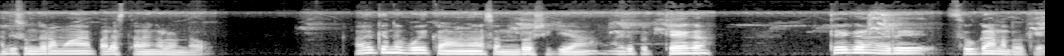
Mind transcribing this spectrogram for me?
അതിസുന്ദരമായ പല സ്ഥലങ്ങളുണ്ടാവും. അതൊക്കെ ഒന്ന് പോയി കാണുക സന്തോഷിക്കുക. ഒരു പ്രത്യേക പ്രത്യേക ഒരു സുഖമാണ് അതൊക്കെ.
